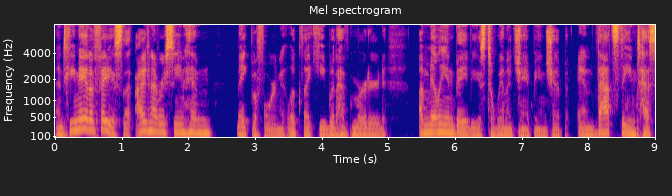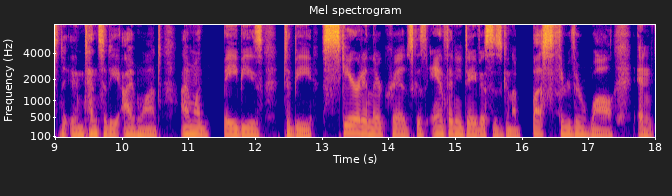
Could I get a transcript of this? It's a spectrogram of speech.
And he made a face that I've never seen him make before, and it looked like he would have murdered a million babies to win a championship. And that's the intensity I want. I want babies to be scared in their cribs because Anthony Davis is going to bust through their wall and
